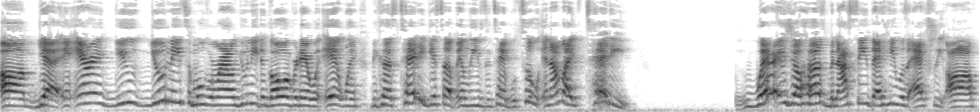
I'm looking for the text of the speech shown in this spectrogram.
um, yeah, and Aaron, you you need to move around. You need to go over there with Edwin because Teddi gets up and leaves the table too. And I'm like, Teddi, where is your husband? I see that he was actually off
